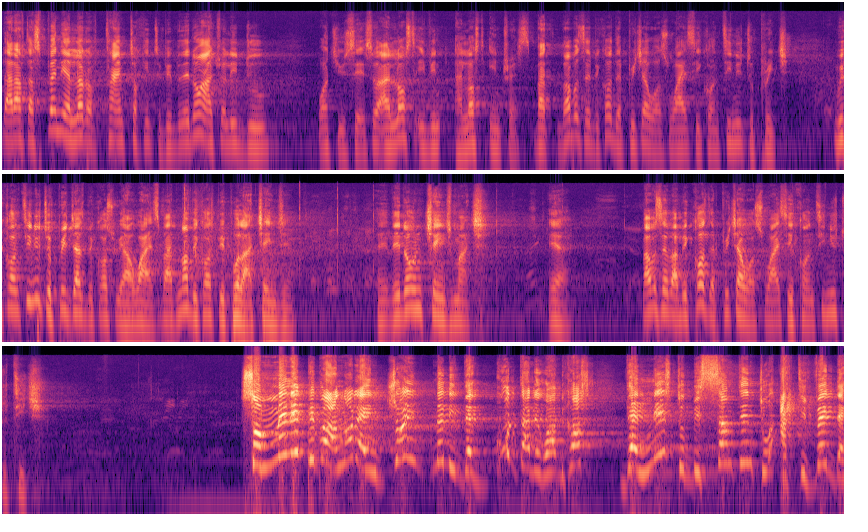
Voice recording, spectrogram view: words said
that after spending a lot of time talking to people, they don't actually do what you say. So I lost even I lost interest. But Bible says because the preacher was wise, he continued to preach. We continue to preach just because we are wise, but not because people are changing. Eh, They don't change much. Yeah. Bible says, but because the preacher was wise, he continued to teach. So many people are not enjoying maybe the good that they want because there needs to be something to activate the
